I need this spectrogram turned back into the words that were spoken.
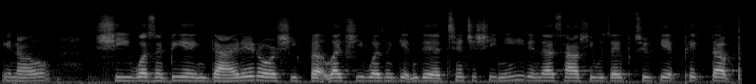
You know, she wasn't being guided or she felt like she wasn't getting the attention she needed, and that's how she was able to get picked up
